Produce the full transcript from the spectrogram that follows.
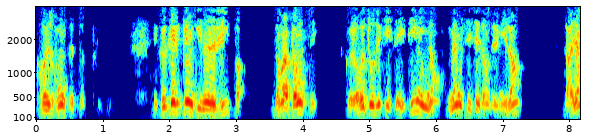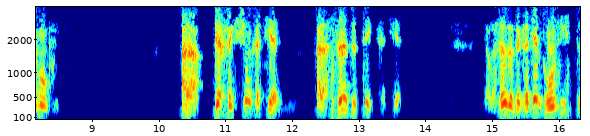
creuserons cette doctrine. Et que quelqu'un qui ne vit pas dans la pensée que le retour du Christ est imminent, même si c'est dans 2000 ans, n'a rien compris. À la perfection chrétienne, à la sainteté chrétienne. Car la sainteté chrétienne consiste,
